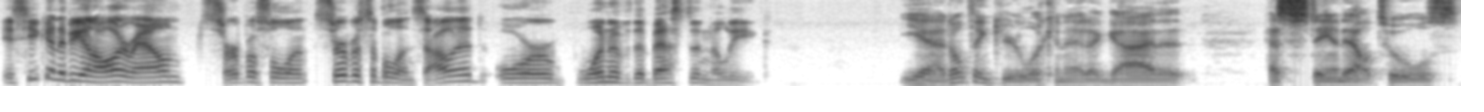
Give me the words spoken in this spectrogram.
Is he going to be an all around serviceable, serviceable and solid, or one of the best in the league? Yeah, I don't think you're looking at a guy that has standout tools.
